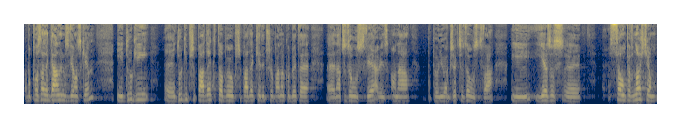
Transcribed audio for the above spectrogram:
albo poza legalnym związkiem. I drugi, e, drugi przypadek to był przypadek, kiedy przyłapano kobietę e, na cudzołóstwie, a więc ona popełniła grzech cudzołóstwa i Jezus e, z całą pewnością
